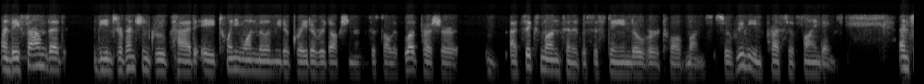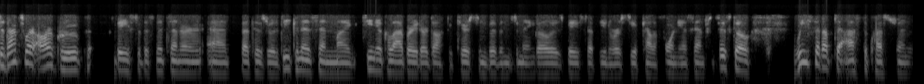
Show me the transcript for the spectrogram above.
And they found that the intervention group had a 21 millimeter greater reduction in systolic blood pressure at six months, and it was sustained over 12 months. So, really impressive findings. And so that's where our group, based at the Smith Center at Beth Israel Deaconess, and my senior collaborator, Dr. Kirsten Bibbins Domingo, is based at the University of California, San Francisco. We set up to ask the question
